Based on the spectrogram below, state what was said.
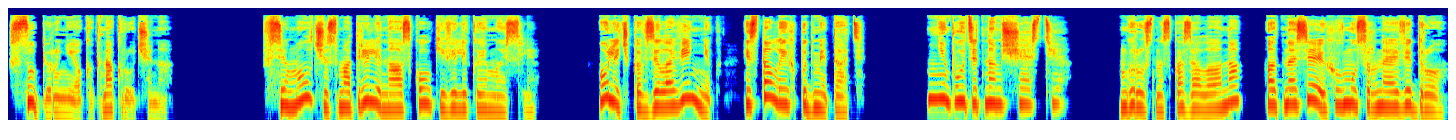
Супер у нее как накручено». Все молча смотрели на осколки великой мысли. Олечка взяла венник и стала их подметать. «Не будет нам счастья», — грустно сказала она, относя их в мусорное ведро.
